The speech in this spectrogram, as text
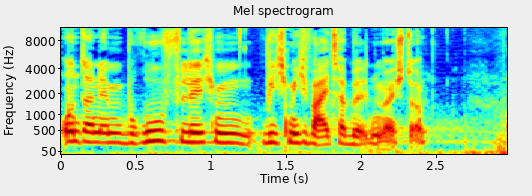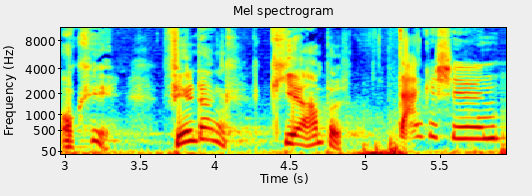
und dann im beruflichen, wie ich mich weiterbilden möchte. Okay, vielen Dank, Kia Hampel. Dankeschön.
